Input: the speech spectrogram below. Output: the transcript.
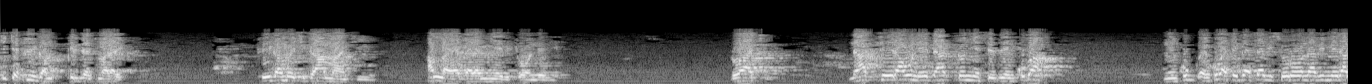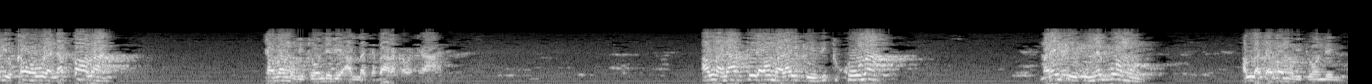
ki kyetuyiga mu kukkiriza zimalayika tuyigamu ekigamba nti allah ayagala nnyo ebitonde bye. Lwaki? N'atuteerawo naye datutonyeseza enkuba. Enkuba tegasa bisolo na bimera byokka wabula naffe abantu. Tava mu bitonde bye allah tabaraka wataala allah n'atuteerawo malayika ezitukuuma malayika ekuumegwa omuntu allah tava mu bitonde bye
